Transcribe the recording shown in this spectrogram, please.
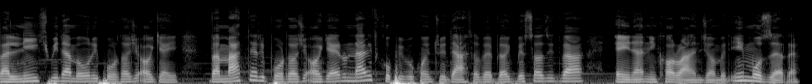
و لینک میدم به اون ریپورتاج آگهی. و متن ریپورتاج آگهی رو نرید کپی بکنید توی 10 تا وبلاگ بسازید و عینا این کار رو انجام بدید. این مضره.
